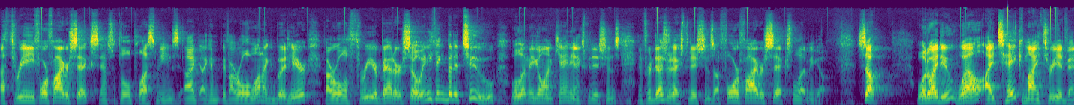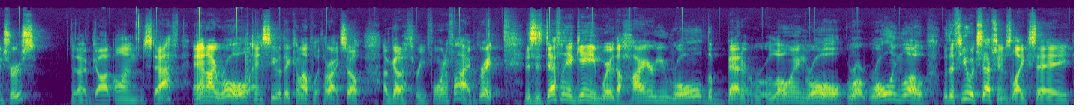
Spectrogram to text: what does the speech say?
a three, four, five, or six. That's what the little plus means. I, I can, if I roll a one, I can put it here. If I roll a three or better, so anything but a two will let me go on canyon expeditions. And for desert expeditions, a four, five, or six will let me go. So what do I do? Well, I take my three adventurers, that I've got on staff, and I roll and see what they come up with. All right, so I've got a three, four, and a five. Great. This is definitely a game where the higher you roll, the better. Lowing roll, ro rolling low, with a few exceptions, like say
